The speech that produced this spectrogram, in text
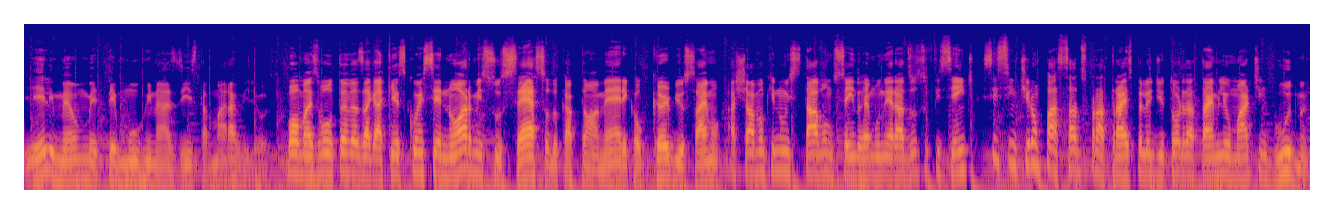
ele mesmo meter murro em nazista, maravilhoso. Bom, mas voltando às HQs, com esse enorme sucesso do Capitão América, o Kirby e o Simon achavam que não estavam sendo remunerados o suficiente e se sentiram passados para trás pelo editor da Timely, o Martin Goodman.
